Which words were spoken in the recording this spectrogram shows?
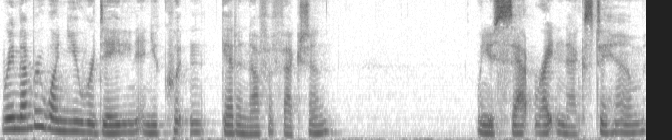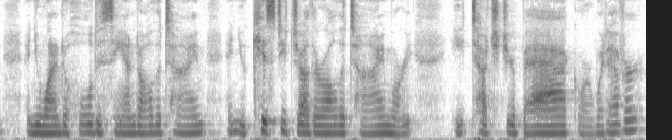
Remember when you were dating and you couldn't get enough affection? When you sat right next to him and you wanted to hold his hand all the time and you kissed each other all the time or he touched your back or whatever?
